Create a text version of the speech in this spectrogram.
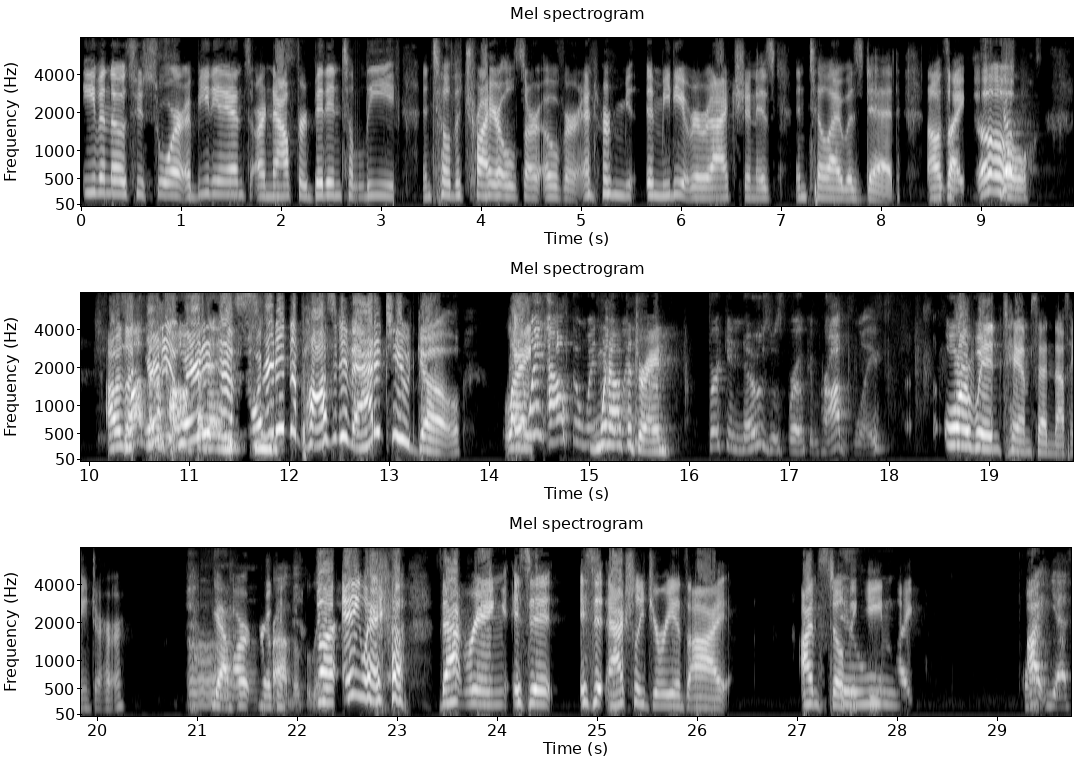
even those who swore obedience are now forbidden to leave until the trials are over. And her mu- immediate reaction is "until I was dead." I was like, oh. I was Love like, where did, where did that, where did the positive attitude go? Like, it went out the window. Went out the drain. her Freaking nose was broken, probably. or when Tam said nothing to her. Yeah. Uh, Heartbroken. probably. Uh, anyway, that ring is it? Is it actually Jurian's eye? I'm still Ew. thinking like I yes,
